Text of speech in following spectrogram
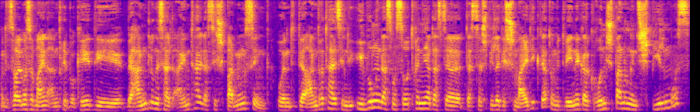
Und das war immer so mein Antrieb, okay, die Behandlung ist halt ein Teil, dass die Spannung sinkt. Und der andere Teil sind die Übungen, dass man so trainiert, dass der, dass der Spieler geschmeidig wird und mit weniger Grundspannung ins Spiel muss.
